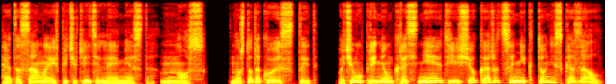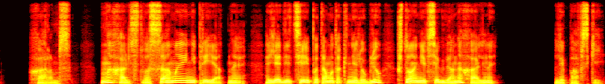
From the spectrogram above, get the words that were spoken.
Это самое впечатлительное место — нос. Но что такое стыд? Почему при нем краснеют, еще, кажется, никто не сказал. Хармс. Нахальство самое неприятное. Я детей потому так не люблю, что они всегда нахальны. Липавский.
